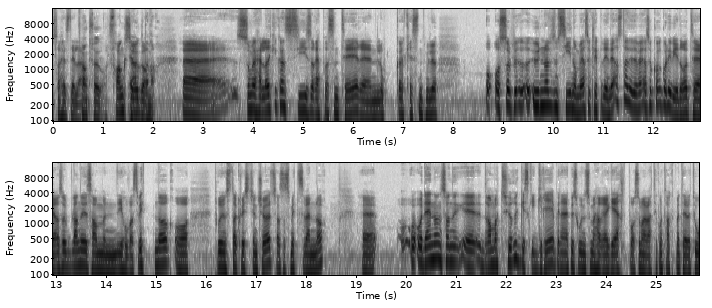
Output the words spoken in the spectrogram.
Så helt stille. Frank Søgaard. Frank Søgaard. Ja, Eh, som vel heller ikke kan sies å representere en lukka kristent miljø. Og, og så, uten å liksom si noe mer, så klipper de inn det, og så, de det, og så går de videre til Og så blander de sammen Jehovas vitner og Brunstad Christian Church, altså Smiths venner. Eh, og, og det er noen sånne eh, dramaturgiske grep i den episoden som jeg har reagert på, som jeg har vært i kontakt med TV 2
